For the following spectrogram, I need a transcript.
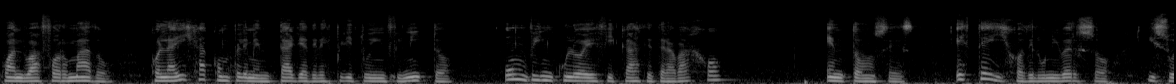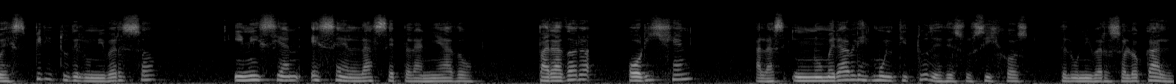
cuando ha formado con la hija complementaria del Espíritu Infinito un vínculo eficaz de trabajo, entonces este Hijo del Universo y su Espíritu del Universo inician ese enlace planeado para dar origen a las innumerables multitudes de sus hijos del universo local.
